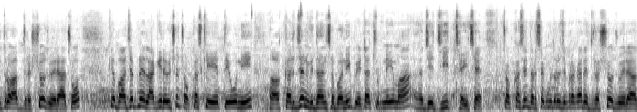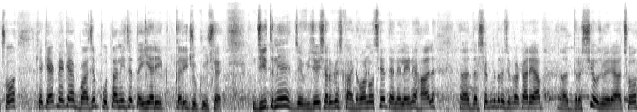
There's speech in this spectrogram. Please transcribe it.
મિત્રો આપ દ્રશ્યો જોઈ રહ્યા છો કે ભાજપને લાગી રહ્યું છે. ચોક્કસ કે એ તેઓની કરજન વિધાનસભાની પેટા ચૂંટણીમાં જે જીત થઈ છે. ચોક્કસથી દર્શક મિત્રો જે પ્રકારે દ્રશ્યો જોઈ રહ્યા છો કે ક્યાંક ને ક્યાંક ભાજપ પોતાની જે તૈયારી કરી ચૂક્યું છે. જીતને જે વિજય સરઘસ કાઢવાનો છે, તેને લઈને હાલ દર્શક મિત્રો જે પ્રકારે આપ દ્રશ્યો જોઈ રહ્યા છો.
